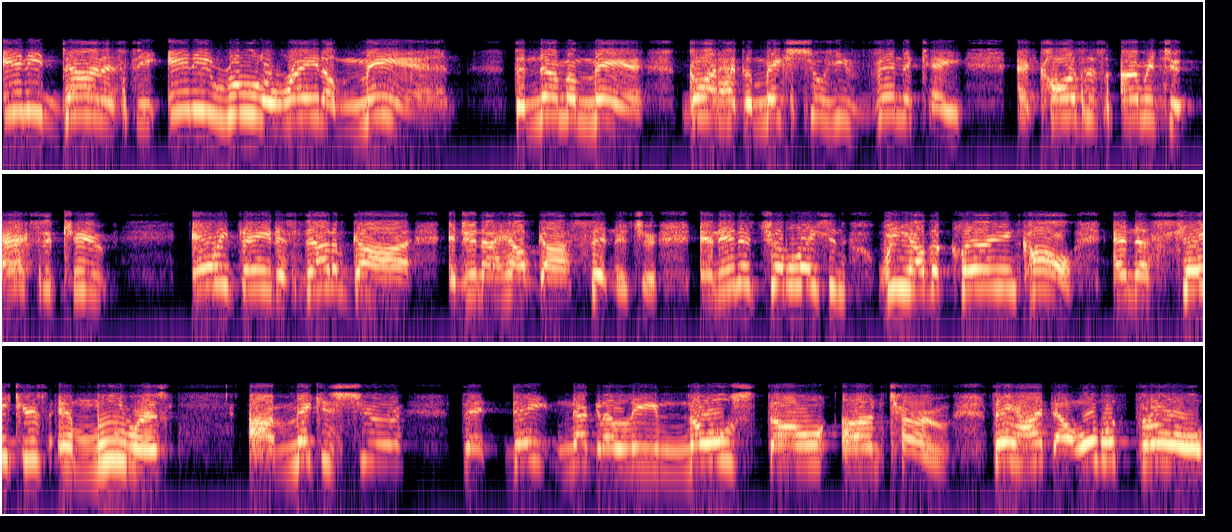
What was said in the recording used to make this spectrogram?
any dynasty, any rule or reign of man the number man, God had to make sure he vindicate and cause his army to execute everything that's not of God and do not have God's signature. And in the tribulation, we have the clarion call, and the shakers and movers are making sure that they not going to leave no stone unturned. They had to overthrow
